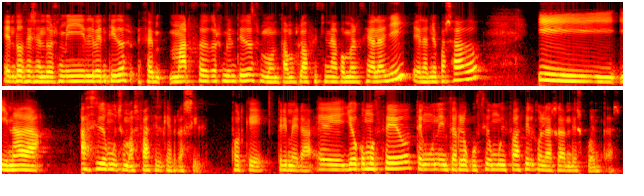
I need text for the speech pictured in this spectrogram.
Entonces, en 2022, en marzo de 2022, montamos la oficina comercial allí, el año pasado, y, y nada, ha sido mucho más fácil que Brasil. Porque, primera, eh, yo como CEO tengo una interlocución muy fácil con las grandes cuentas.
